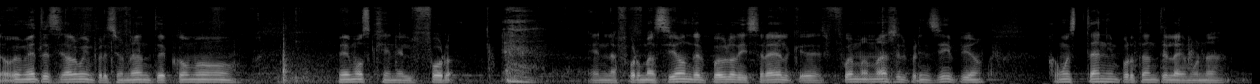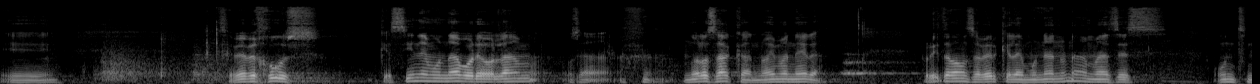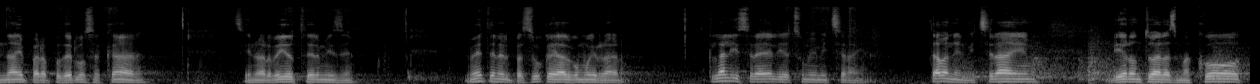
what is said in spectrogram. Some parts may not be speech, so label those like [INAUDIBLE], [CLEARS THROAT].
Obviamente es algo impresionante cómo vemos que en, el for, [CLEARS THROAT] en la formación del pueblo de Israel, que fue mamás el principio, cómo es tan importante la emuná. Y se ve Bejus, que sin emuná Boreolam, o sea, [LAUGHS] no lo sacan, no hay manera. Pero ahorita vamos a ver que la emuná no nada más es un tnai para poderlo sacar, sino arbello termise Meten en el pasuk hay algo muy raro. Klal Israel y Yatsumi Mitzrayim. Estaban en Mitzrayim, vieron todas las makot,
